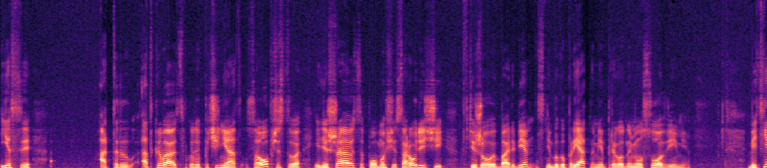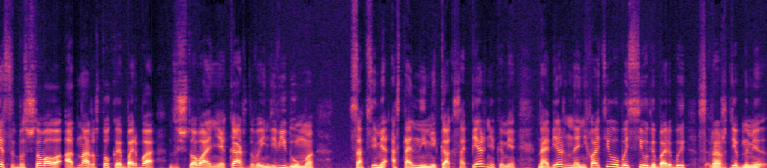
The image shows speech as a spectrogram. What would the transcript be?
если отрыв, открываются по какой-то причине от сообщества и лишаются помощи сородичей в тяжелой борьбе с неблагоприятными природными условиями. Ведь если бы существовала одна жестокая борьба за существование каждого индивидуума со всеми остальными как соперниками, наверное, не хватило бы сил для борьбы с враждебными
